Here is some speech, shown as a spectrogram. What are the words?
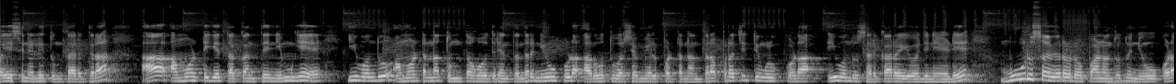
ವಯಸ್ಸಿನಲ್ಲಿ ತುಂಬ್ತಾ ಇರ್ತೀರ, ಆ ಅಮೌಂಟಿಗೆ ತಕ್ಕಂತೆ ನಿಮಗೆ ಈ ಒಂದು ಅಮೌಂಟನ್ನು ತುಂಬ್ತಾ ಹೋದ್ರಿ ಅಂತಂದರೆ ನೀವು ಕೂಡ ಅರವತ್ತು ವರ್ಷ ಮೇಲ್ಪಟ್ಟ ನಂತರ ಪ್ರತಿ ತಿಂಗಳು ಕೂಡ ಈ ಒಂದು ಸರ್ಕಾರ ಯೋಜನೆಯಡಿ ಮೂರು ಸಾವಿರ ರೂಪಾಯಿ ಅನ್ನೋದು ನೀವು ಕೂಡ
